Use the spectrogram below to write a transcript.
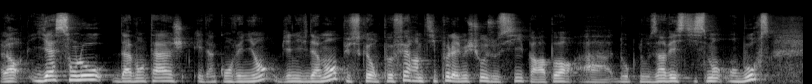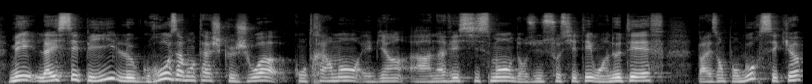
Alors, il y a son lot d'avantages et d'inconvénients, bien bien évidemment, puisqu'on peut faire un petit peu la même chose aussi par rapport à donc, nos investissements en bourse. Mais la SCPI, le gros avantage que je vois, contrairement eh à un investissement dans une société ou un ETF, par exemple en bourse, c'est que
